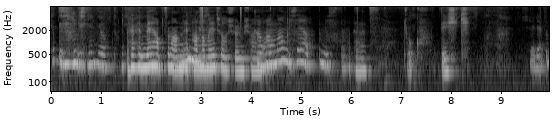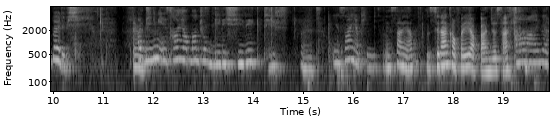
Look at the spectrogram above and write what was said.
Çok güzel bir şey yaptım. ne yaptın anla- anlamaya çalışıyorum şu anda. Kafamdan bir şey yaptım işte. Evet. Çok değişik. Şöyle böyle bir şey. Evet. benim insan yapmam çok gelişiriktir. Evet. İnsan yapayım bir tane. İnsan yap. Siren kafayı yap bence sen. Aa evet.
